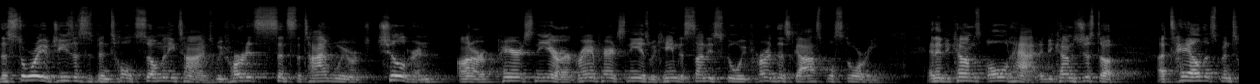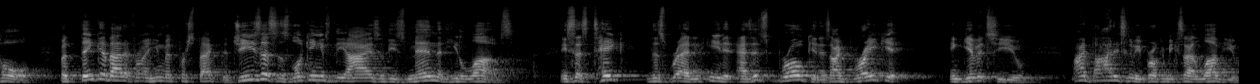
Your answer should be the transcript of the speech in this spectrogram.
the story of Jesus has been told so many times. We've heard it since the time we were children on our parents' knee or our grandparents' knee as we came to Sunday school. We've heard this gospel story and it becomes old hat. It becomes just a, a tale that's been told. But think about it from a human perspective. Jesus is looking into the eyes of these men that he loves. He says, Take this bread and eat it. As it's broken, as I break it and give it to you, my body's going to be broken because I love you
